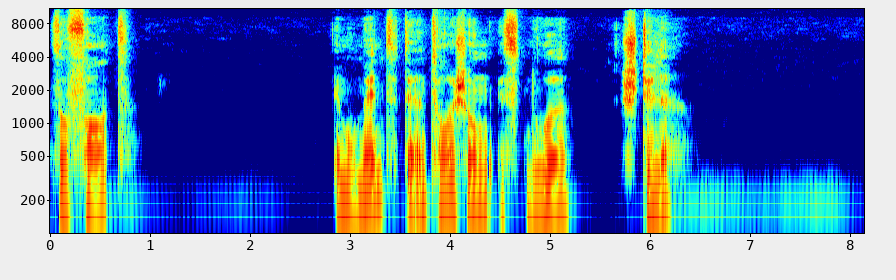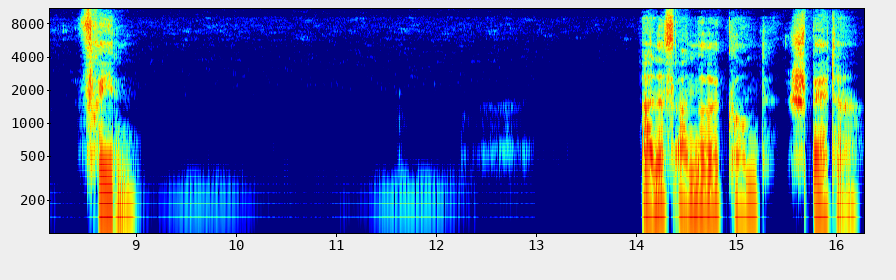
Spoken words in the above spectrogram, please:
sofort. Im Moment der Enttäuschung ist nur Stille, Frieden. Alles andere kommt später.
